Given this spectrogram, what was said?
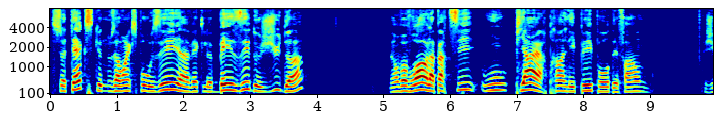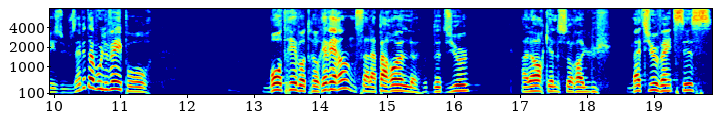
ce texte que nous avons exposé avec le baiser de Judas. Mais on va voir la partie où Pierre prend l'épée pour défendre Jésus. Je vous invite à vous lever pour montrer votre révérence à la parole de Dieu alors qu'elle sera lue. Matthieu 26,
